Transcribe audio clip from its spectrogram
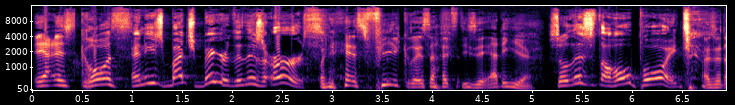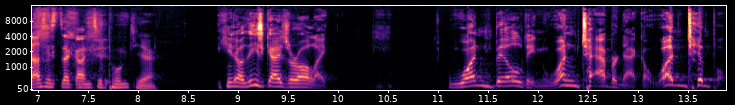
Er ist groß and he's much bigger than this earth. und er ist viel größer als diese Erde hier. So this is the whole point. Also das ist der ganze Punkt hier. You know, these guys are all like one building, one tabernacle, one temple.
